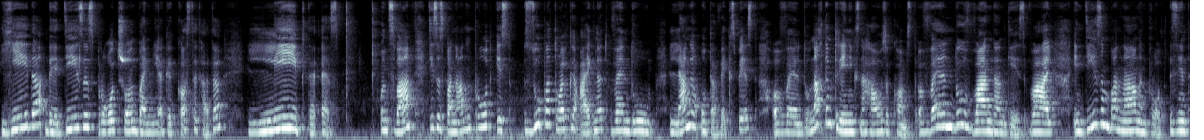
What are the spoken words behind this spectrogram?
jeder, der dieses Brot schon bei mir gekostet hatte, liebte es. Und zwar, dieses Bananenbrot ist super toll geeignet, wenn du lange unterwegs bist, wenn du nach dem Training nach Hause kommst, wenn du wandern gehst, weil in diesem Bananenbrot sind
